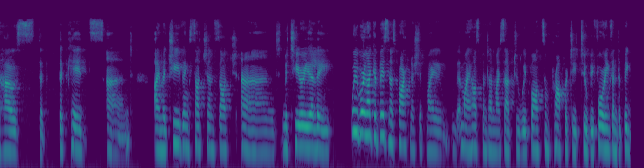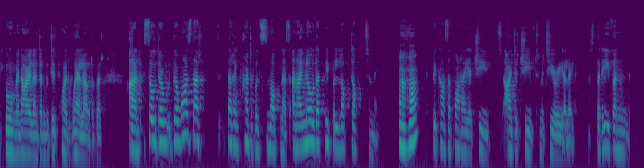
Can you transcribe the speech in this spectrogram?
house, the the kids, and I'm achieving such and such, and materially, we were like a business partnership. My my husband and myself too. We bought some property too before even the big boom in Ireland, and we did quite well out of it. And so there there was that that incredible smugness, and I know that people looked up to me uh-huh. because of what I achieved. I'd achieved materially that even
